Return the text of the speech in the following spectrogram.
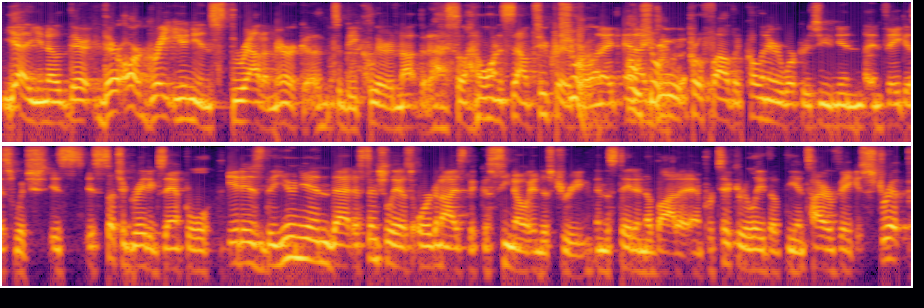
Yeah, you know there there are great unions throughout America. To be clear, not that I so I don't want to sound too critical. Sure. And I, and oh, I sure. do profile the Culinary Workers Union in Vegas, which is is such a great example. It is the union that essentially has organized the casino industry in the state of Nevada, and particularly the, the entire Vegas Strip.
